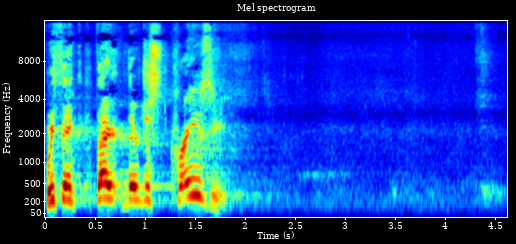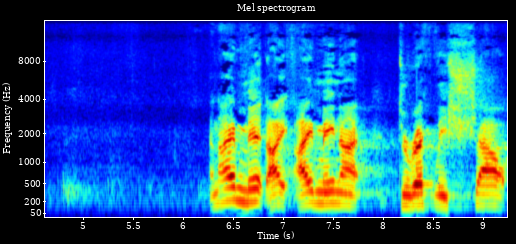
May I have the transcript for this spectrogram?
We think they're just crazy. And I admit, I, I may not directly shout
